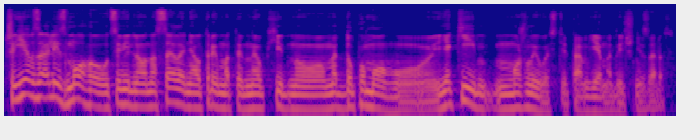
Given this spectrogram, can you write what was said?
Чи є взагалі змога у цивільного населення отримати необхідну меддопомогу? Які можливості там є медичні зараз?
